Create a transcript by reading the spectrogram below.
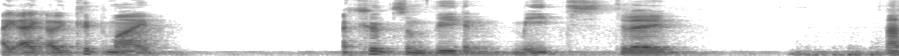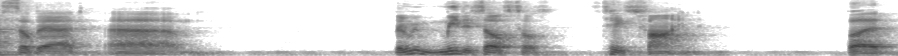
I, I I cooked my I cooked some vegan meat today. Not so bad. Um, the meat itself tastes fine, but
